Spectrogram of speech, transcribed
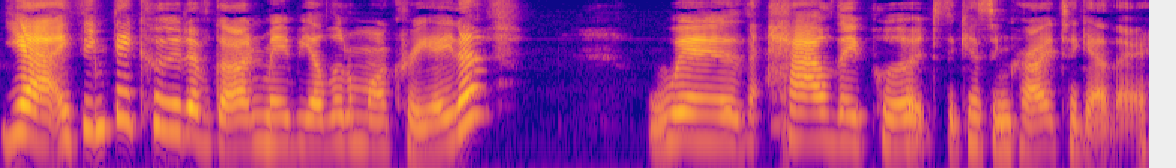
Yeah, I think they could have gotten maybe a little more creative with how they put the kiss and cry together.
